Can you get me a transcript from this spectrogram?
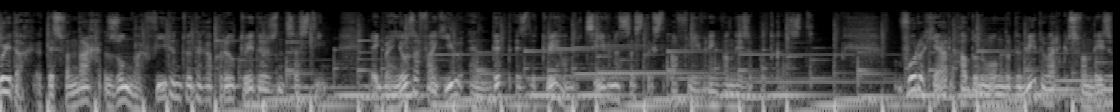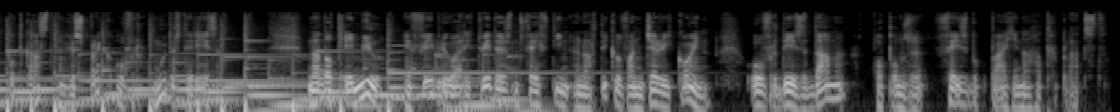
Goeiedag, het is vandaag zondag 24 april 2016. Ik ben Jozef van Giel en dit is de 267ste aflevering van deze podcast. Vorig jaar hadden we onder de medewerkers van deze podcast een gesprek over Moeder Teresa. Nadat Emile in februari 2015 een artikel van Jerry Coyne over deze dame op onze Facebookpagina had geplaatst.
